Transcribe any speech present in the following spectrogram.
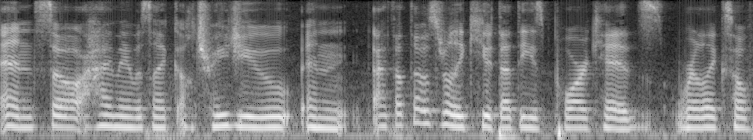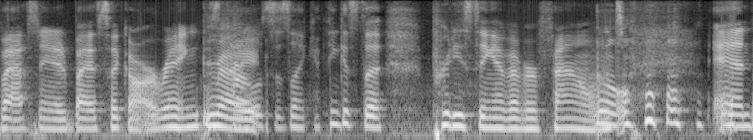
And so Jaime was like, "I'll trade you." And I thought that was really cute that these poor kids were like so fascinated by a cigar ring. Right. Carlos is like, "I think it's the prettiest thing I've ever found." And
